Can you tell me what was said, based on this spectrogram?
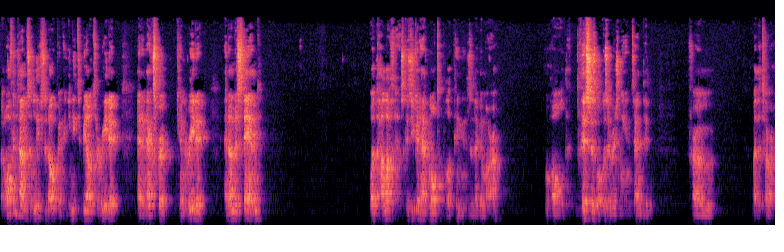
but oftentimes it leaves it open and you need to be able to read it, and an expert can read it and understand what the halacha is, because you can have multiple opinions in the Gemara who hold this is what was originally intended from by the Torah,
